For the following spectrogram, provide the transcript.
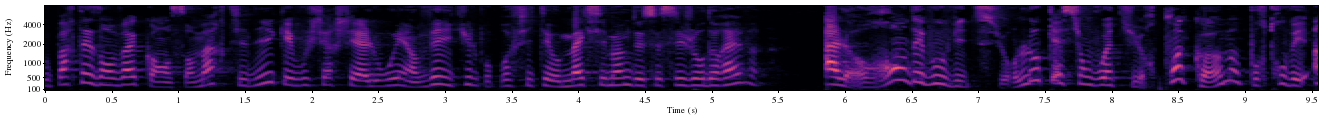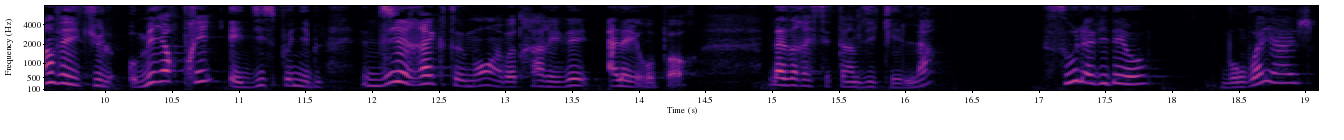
Vous partez en vacances en Martinique et vous cherchez à louer un véhicule pour profiter au maximum de ce séjour de rêve Alors rendez-vous vite sur locationvoiture.com pour trouver un véhicule au meilleur prix et disponible directement à votre arrivée à l'aéroport. L'adresse est indiquée là, sous la vidéo. Bon voyage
